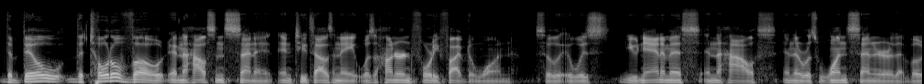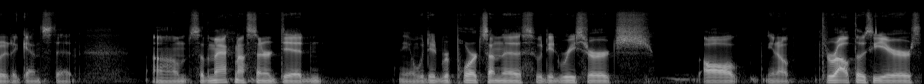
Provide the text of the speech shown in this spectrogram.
the bill, the total vote in the House and Senate in 2008 was 145 to one. So it was unanimous in the House, and there was one senator that voted against it. Um, so the Mackinac Center did, you know, we did reports on this, we did research, all you know, throughout those years.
